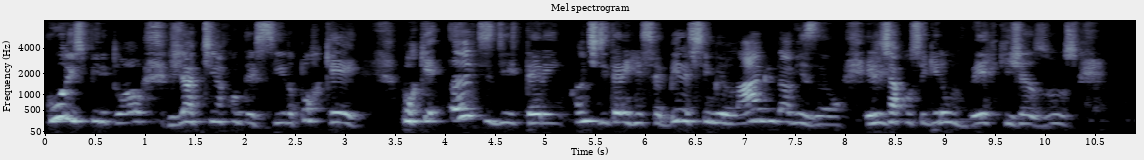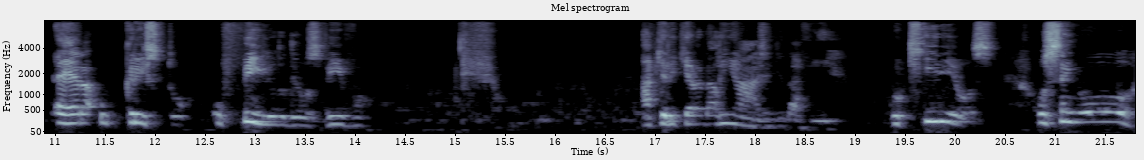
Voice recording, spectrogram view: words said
cura espiritual já tinha acontecido. Por quê? Porque antes de terem, antes de terem recebido esse milagre da visão, eles já conseguiram ver que Jesus era o Cristo, o Filho do Deus vivo, aquele que era da linhagem de Davi, o Kyrios, o Senhor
